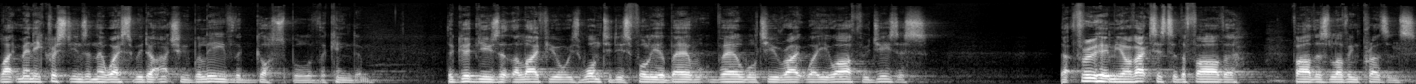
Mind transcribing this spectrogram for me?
like many Christians in the West, we don't actually believe the gospel of the kingdom. The good news that the life you always wanted is fully available to you right where you are through Jesus. That through him you have access to the Father, Father's loving presence.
